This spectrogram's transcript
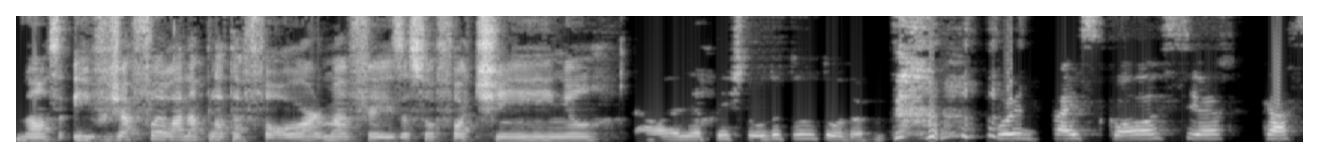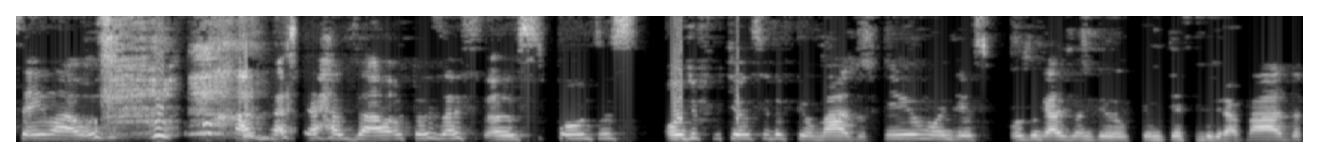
Nossa, e já foi lá na plataforma, fez a sua fotinho. Olha, fiz tudo, tudo, tudo. Fui pra Escócia, cacei lá os, as terras altas, as, os pontos onde tinham sido filmados o filme, onde os, lugares onde o filme tinha sido gravado,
